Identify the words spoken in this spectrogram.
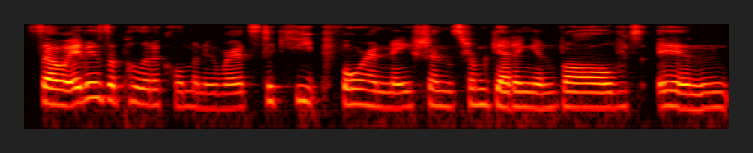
So it is a political maneuver. It's to keep foreign nations from getting involved in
